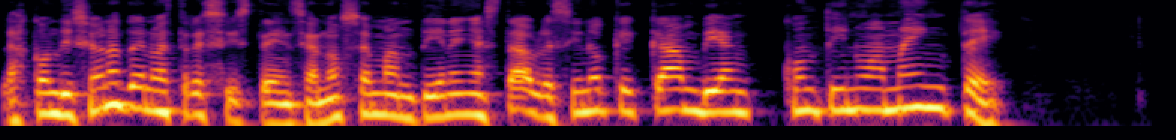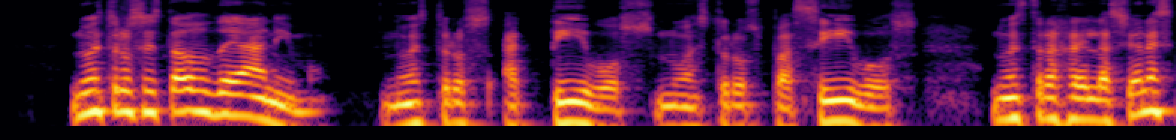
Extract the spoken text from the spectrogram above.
las condiciones de nuestra existencia no se mantienen estables, sino que cambian continuamente. Nuestros estados de ánimo, nuestros activos, nuestros pasivos, nuestras relaciones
